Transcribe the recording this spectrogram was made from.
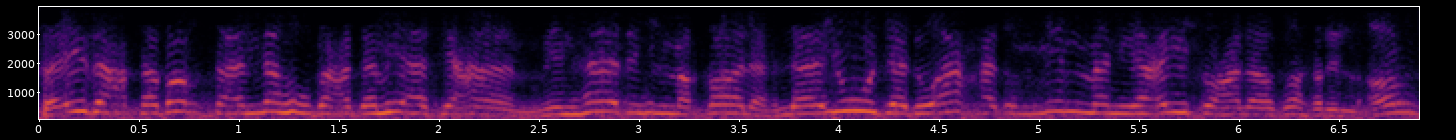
فإذا اعتبرت أنه بعد مئة عام من هذه المقالة لا يوجد أحد ممن يعيش على ظهر الأرض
